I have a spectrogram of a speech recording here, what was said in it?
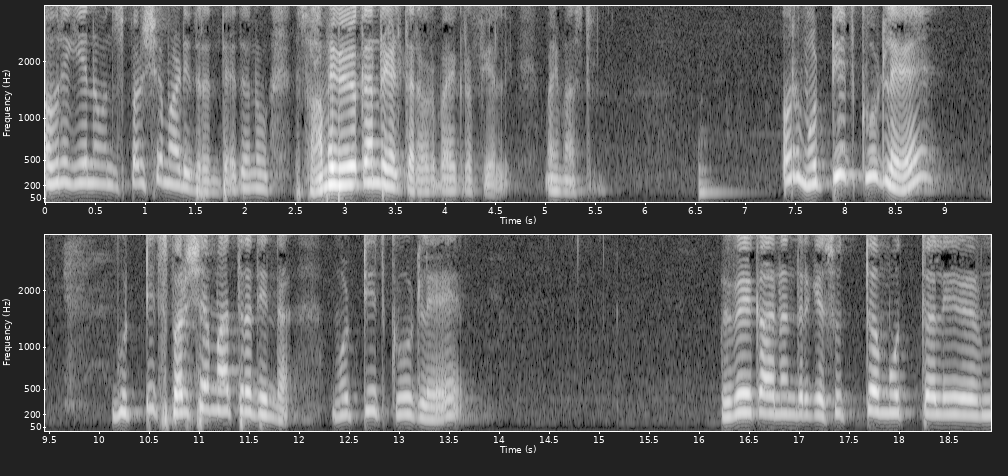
ಅವರಿಗೇನು ಒಂದು ಸ್ಪರ್ಶ ಮಾಡಿದ್ರಂತೆ. ಅದನ್ನು ಸ್ವಾಮಿ ವಿವೇಕಾನಂದ ಹೇಳ್ತಾರೆ ಅವರ ಬಯೋಗ್ರಫಿಯಲ್ಲಿ, ಮೈ ಮಾಸ್ಟರ್. ಅವರು ಮುಟ್ಟಿದ ಕೂಡಲೇ, ಮುಟ್ಟಿದ ಸ್ಪರ್ಶ ಮಾತ್ರದಿಂದ, ಮುಟ್ಟಿದ ಕೂಡಲೇ ವಿವೇಕಾನಂದರಿಗೆ ಸುತ್ತಮುತ್ತಲಿನ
